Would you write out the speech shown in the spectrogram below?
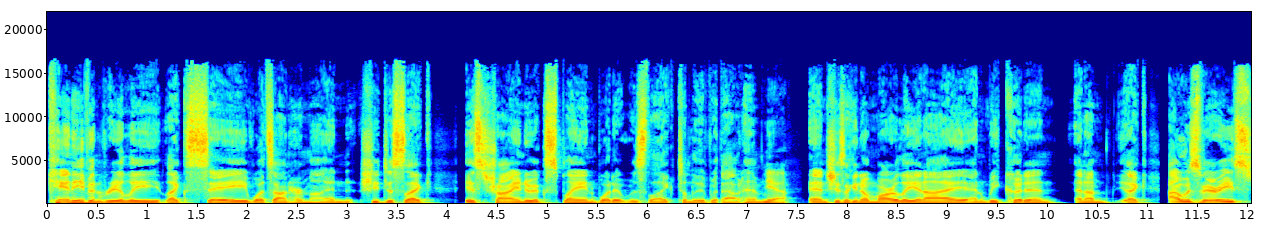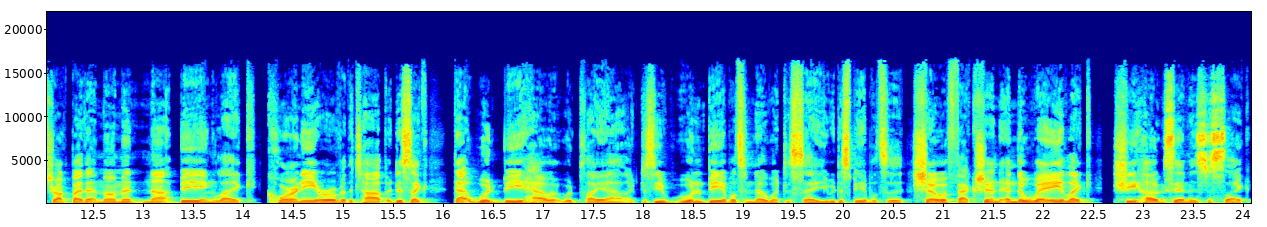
can't even really like say what's on her mind. She just like is trying to explain what it was like to live without him. Yeah. And she's like, you know, Marle and I, and we couldn't. And I'm like, I was very struck by that moment, not being like corny or over the top. It just like that would be how it would play out. Like, just you wouldn't be able to know what to say. You would just be able to show affection. And the way like she hugs him is just like,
